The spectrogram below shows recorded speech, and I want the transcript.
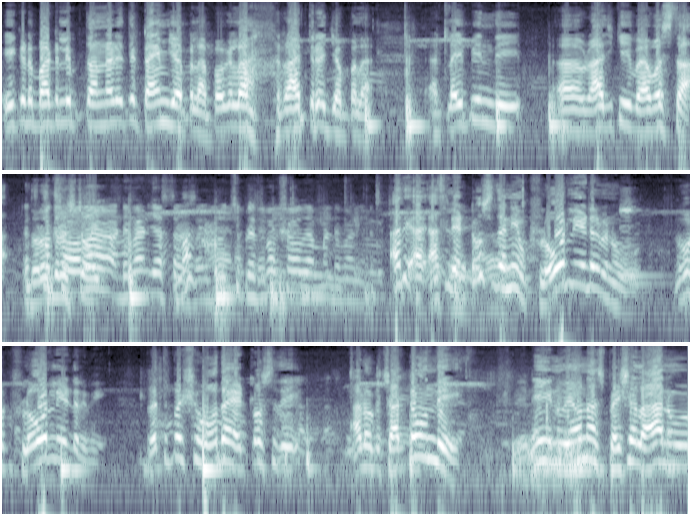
ఇక్కడ బట్టలు ఇప్పుతా అన్నాడు అయితే టైం చెప్పలే పొగల రాత్రే చెప్పలే. అట్లయిపోయింది. రాజకీయ వ్యవస్థ దురదృష్టం? అది అసలు ఎట్లా వస్తుందని ఫ్లోర్ లీడర్వి నువ్వు. నువ్వు ఒక ఫ్లోర్ లీడర్వి ప్రతిపక్ష హోదా ఎట్లా వస్తుంది? ఆడ ఒక చట్టం ఉంది. నీ నువ్వేమన్నా స్పెషలా? నువ్వు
